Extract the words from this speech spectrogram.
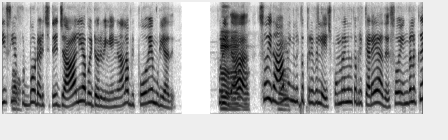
ஈஸியா ஃபுட்போர்ட் அடிச்சுட்டு ஜாலியா போயிட்டு வருவீங்க. எங்களால அப்படி போவே முடியாது. புரியுதா? சோ இது ஆம்பளைங்களுக்கு ப்ரிவிலேஜ் பொம்பளைங்களுக்கு அப்படி கிடையாது. சோ எங்களுக்கு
